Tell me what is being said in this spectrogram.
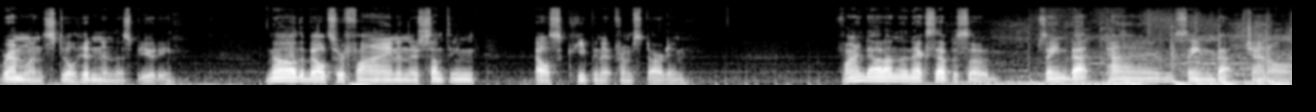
gremlins still hidden in this beauty. No, the belts are fine, and there's something else keeping it from starting. Find out on the next episode. Same bat time, same bat channel.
